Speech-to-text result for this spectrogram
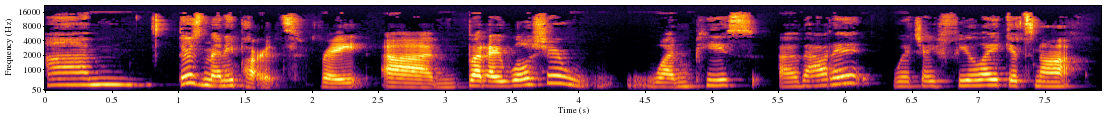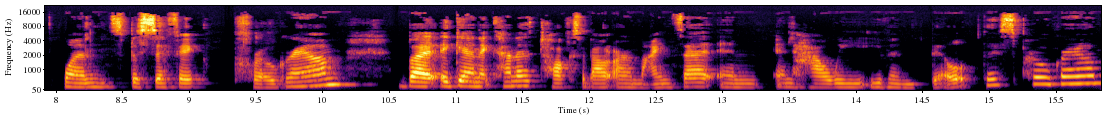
Um, there's many parts, right? Um, but I will share one piece about it, which I feel like it's not one specific program, but again, it kind of talks about our mindset and and how we even built this program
